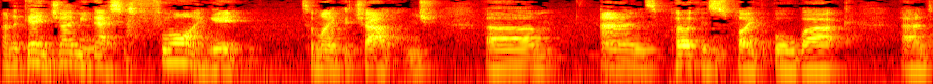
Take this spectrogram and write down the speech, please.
And again, Jamie Ness is flying in to make a challenge. Um, and Perkins has played the ball back. And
